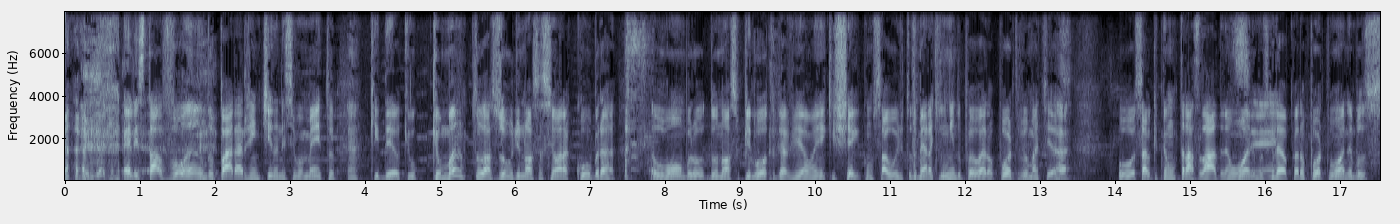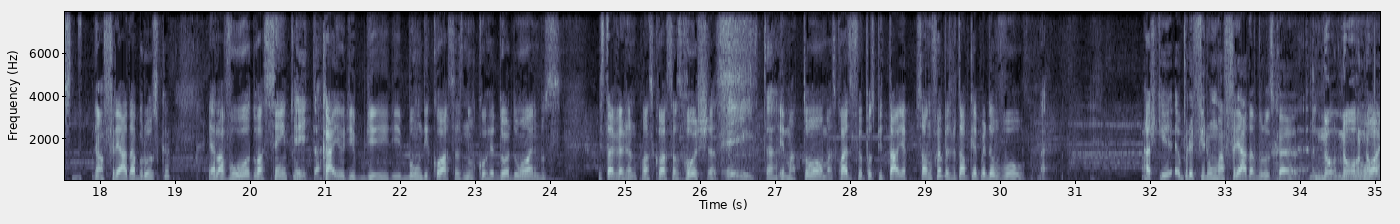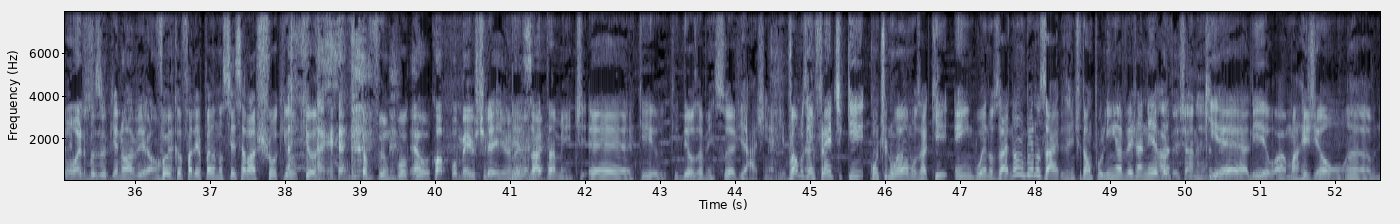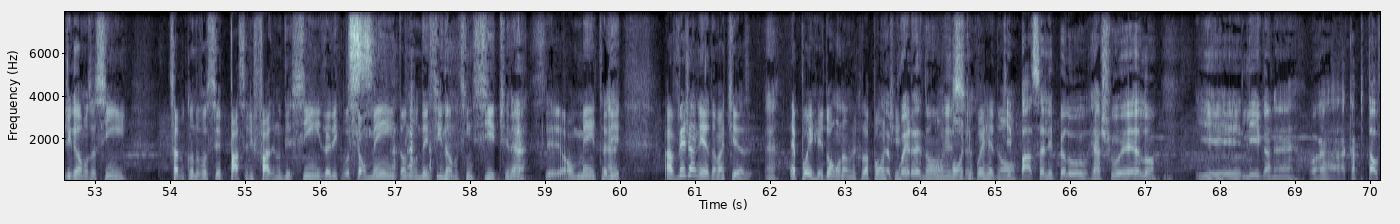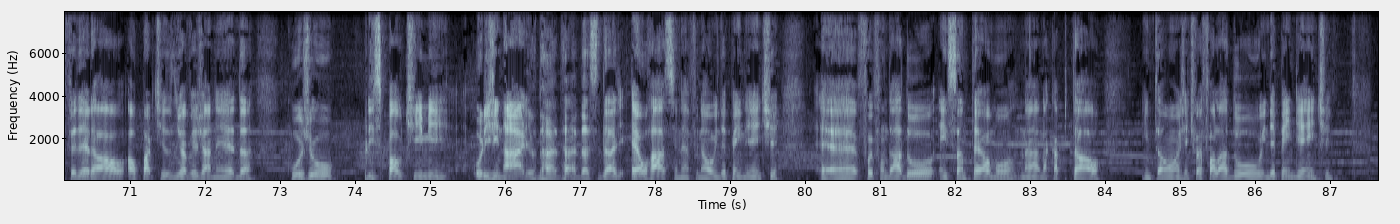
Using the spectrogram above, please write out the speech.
ela está voando para a Argentina nesse momento É. que deu que o, que o manto azul de Nossa Senhora cubra o ombro do nosso piloto de avião aí, que chegue com saúde e tudo bem. Era que indo para o aeroporto, viu, Matias? É. O, sabe que tem um traslado, né? Um ônibus Sim. que leva para o aeroporto. O ônibus, uma freada brusca, ela voou do assento, Eita. caiu de, de, de bunda e costas no corredor do ônibus. Está viajando com as costas roxas Eita. hematomas, quase foi pro hospital e só não foi pro hospital porque perdeu o voo. É. Acho que eu prefiro uma freada brusca No, no- no ônibus. do que no avião. Foi É. o que eu falei para ela, não sei se ela achou que eu, que eu, que eu fui um pouco. É o copo meio cheio, né? Exatamente. É, que, que Deus abençoe a viagem aí. Vamos É. em frente que continuamos aqui em Buenos Aires. Não em Buenos Aires, a gente dá um pulinho a Vejaneda, Avejaneda. que é ali uma região, ah, digamos assim, sabe quando você passa de fase no The Sims ali, que você aumenta, no The Sims não, no Sin City, né? Você aumenta ali. A Vejaneda, Matias, É. é Pueyrredon o nome daquela ponte? É Pueyrredon, Pon- isso. Ponte Pueyrredon. Que passa ali pelo Riachuelo e liga, né, a, a capital federal ao partido de Avejaneda, cujo principal time originário da, da, da cidade é o Racing, né? Afinal, o Independente é, foi fundado em San Telmo, na, na capital. Então, a gente vai falar do Independente,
